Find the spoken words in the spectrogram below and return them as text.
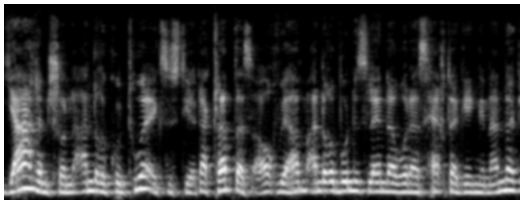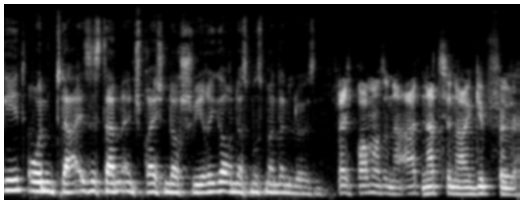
Jahren schon eine andere Kultur existiert. Da klappt das auch. Wir haben andere Bundesländer, wo das härter gegeneinander geht und da ist es dann entsprechend doch schwieriger und das muss man dann lösen. Vielleicht braucht man so eine Art nationalen Gipfel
